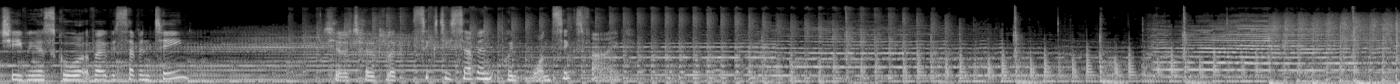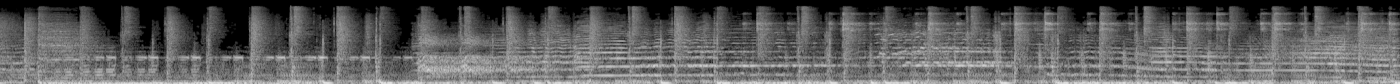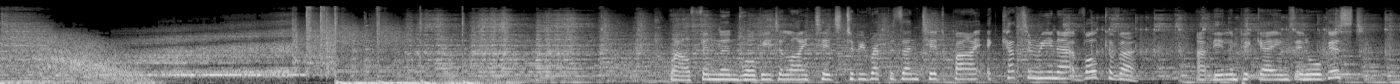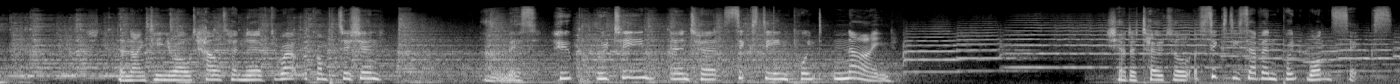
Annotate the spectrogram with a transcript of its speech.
achieving a score of over 17. She had a total of 67.165. Well, Finland will be delighted to be represented by Ekaterina Volkova at the Olympic Games in August. The 19 year old held her nerve throughout the competition, and this hoop routine earned her 16.9. She had a total of 67.16.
